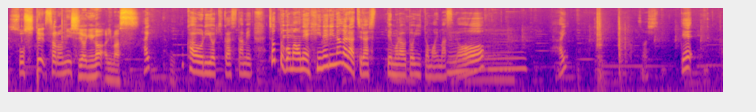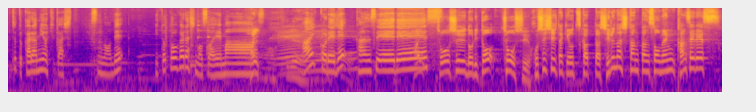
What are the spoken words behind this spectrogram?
そしてさらに仕上げがあります。はい、香りを効かすためにちょっとごまをねひねりながら散らしてもらうといいと思いますよ。はい。そしてちょっと辛みを効かすので糸唐辛子も添えます。はい、これで完成はいです、長州鶏と長州干し椎茸を使った汁なし担々そうめん完成です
